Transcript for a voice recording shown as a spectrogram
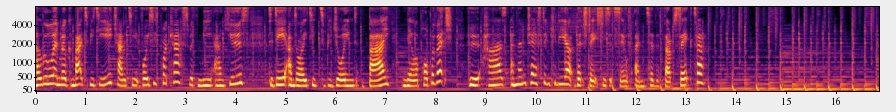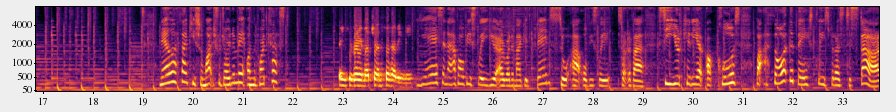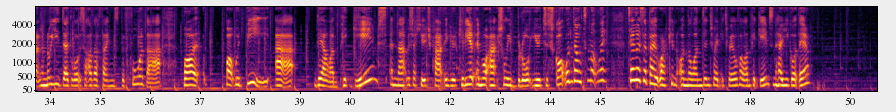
Hello and welcome back to BTA Charity Voices podcast with me, Anne Hughes. Today I'm delighted to be joined by Nela Popovic, who has an interesting career that stretches itself into the third sector. Nela, thank you so much for joining me on the podcast. Thank you very much, Anne, for having me. Yes, and I've obviously you are one of my good friends, so I obviously sort of uh, see your career up close. But I thought the best place for us to start, and I know you did lots of other things before that, but but would be at the Olympic Games, and that was a huge part of your career and what actually brought you to Scotland ultimately. Tell us about working on the London 2012 Olympic Games and how you got there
